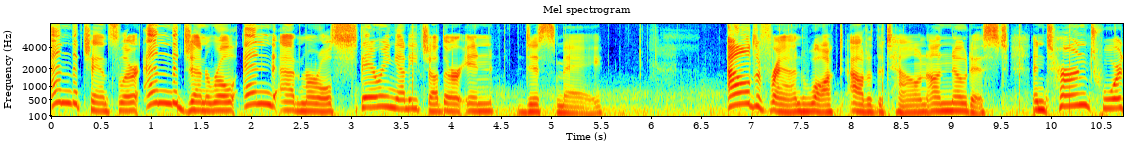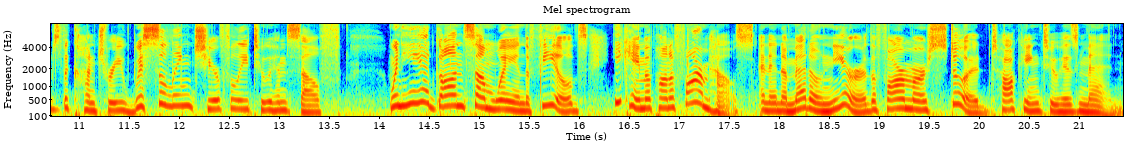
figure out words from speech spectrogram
and the chancellor and the general and admiral staring at each other in dismay. Aldefrand walked out of the town unnoticed and turned towards the country, whistling cheerfully to himself. When he had gone some way in the fields, he came upon a farmhouse, and in a meadow nearer, the farmer stood talking to his men.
